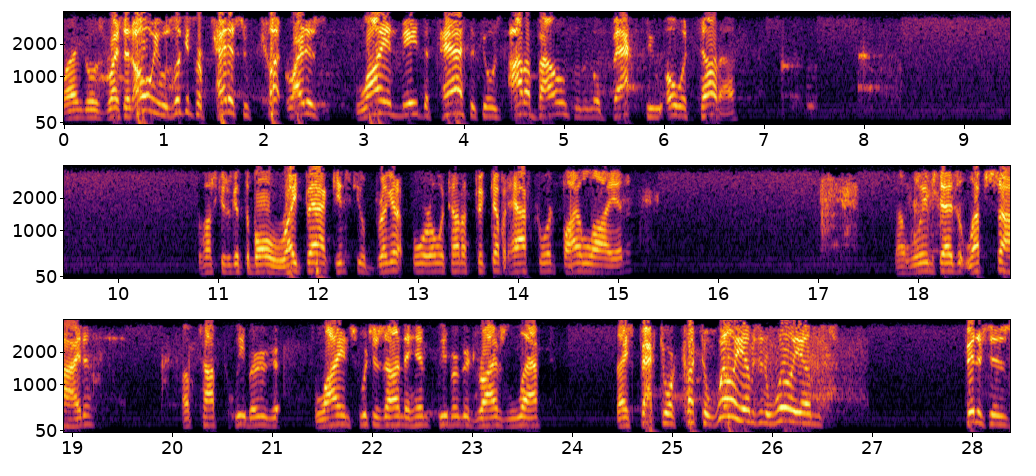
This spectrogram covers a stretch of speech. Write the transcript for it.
Ryan goes right side. Oh, he was looking for Pettis, who cut right as Lyon made the pass. It goes out of bounds, so they'll go back to Owatonna. The Huskies will get the ball right back. Ginsky will bring it up for Owatonna, picked up at half court by Lyon. Now Williams has it left side. Up top, Kleberger. Lyon switches on to him. Kleberger drives left. Nice backdoor cut to Williams, and Williams finishes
